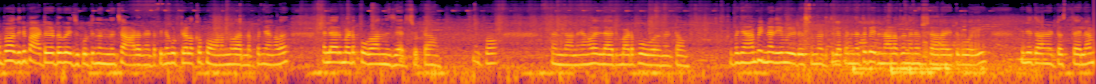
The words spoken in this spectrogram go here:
അപ്പോൾ അതിന് പാട്ട് കേട്ട് റെജിക്കുട്ടി നിന്ന് ചാടണം കേട്ടോ. പിന്നെ കുട്ടികളൊക്കെ പോകണം എന്ന് പറഞ്ഞപ്പോൾ ഞങ്ങൾ എല്ലാവരും പാടെ പോകാമെന്ന് വിചാരിച്ചു കേട്ടോ. അപ്പോൾ എന്താണ് ഞങ്ങൾ എല്ലാവരും പാടെ പോവുകയാണ് കേട്ടോ. അപ്പോൾ ഞാൻ പിന്നെ അധികം വീഡിയോസൊന്നും എടുത്തില്ല. അപ്പോൾ ഇന്നത്തെ പെരുന്നാളൊക്കെ ഇങ്ങനെ ഉഷാറായിട്ട് പോയി. പിന്നെ ഇതാണ് കേട്ടോ സ്ഥലം.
